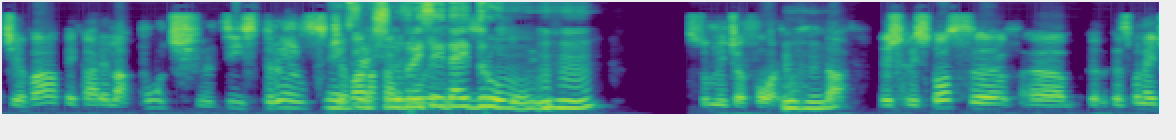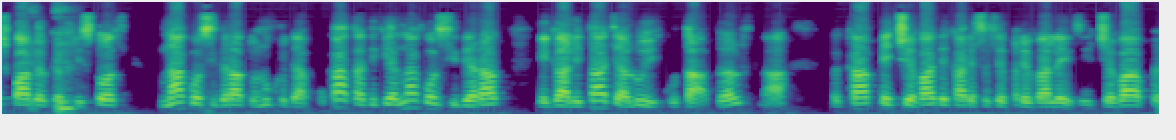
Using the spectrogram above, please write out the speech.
ceva pe care la puci, îl ții strâns, exact, ceva la și care nu vrei să-i dai drumul. Sub, uh-huh. sub nicio formă, uh-huh. da. Deci Hristos, când spune aici Pavel că Hristos n-a considerat un lucru de apucat, adică el n-a considerat egalitatea lui cu Tatăl, da? ca pe ceva de care să se prevaleze, ceva pe,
